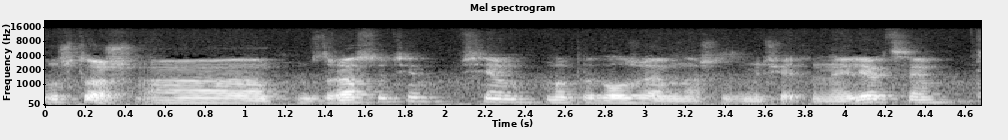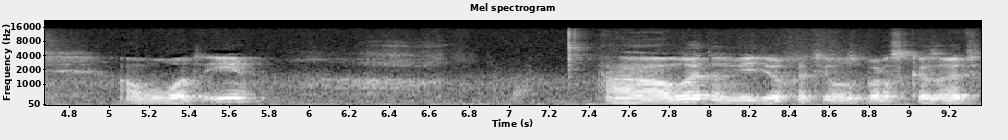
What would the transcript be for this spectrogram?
Ну что ж, э, здравствуйте всем. Мы продолжаем наши замечательные лекции. Вот, и э, в этом видео хотелось бы рассказать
